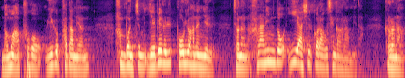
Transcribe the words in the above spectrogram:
너무 아프고 위급하다면 한 번쯤 예배를 보류하는 일 저는 하나님도 이해하실 거라고 생각을 합니다. 그러나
